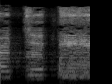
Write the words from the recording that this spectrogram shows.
To the.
